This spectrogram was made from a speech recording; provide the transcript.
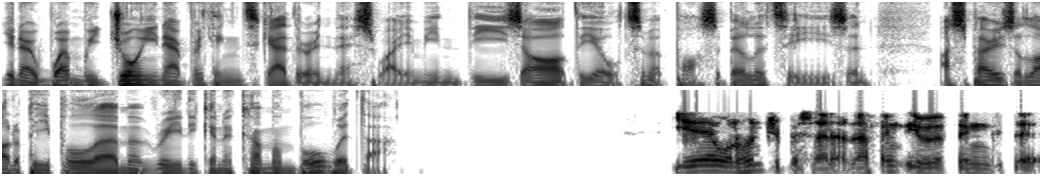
you know when we join everything together in this way. I mean, these are the ultimate possibilities, and I suppose a lot of people um, are really going to come on board with that. Yeah, 100%. And I think the other thing that,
